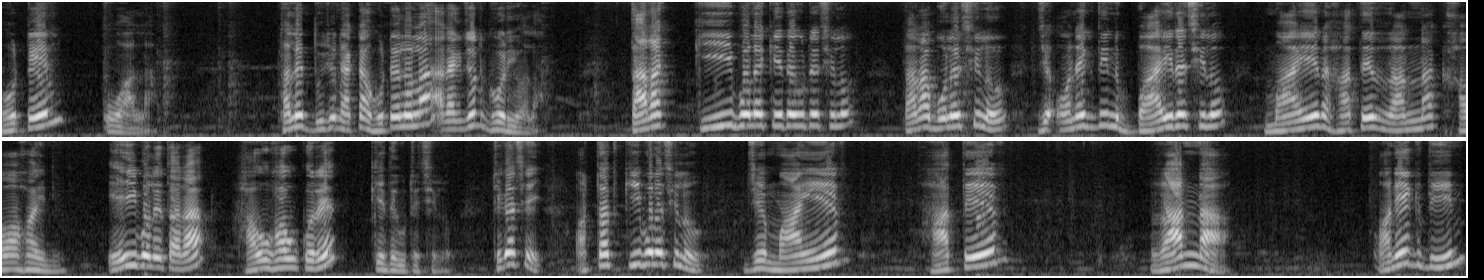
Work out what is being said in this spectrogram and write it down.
হোটেলওয়ালা। তাহলে দুজন, একটা হোটেলওয়ালা আর একজন ঘড়িওয়ালা। তারা কি বলে কেঁদে উঠেছিল? তারা বলেছিল যে অনেক দিন বাইরে ছিল, মায়ের হাতের রান্না খাওয়া হয়নি। এই বলে তারা হাউ হাউ করে কেঁদে উঠেছিল। ঠিক আছে? অর্থাৎ কি বলেছিল? যে মায়ের হাতের রান্না অনেক দিন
